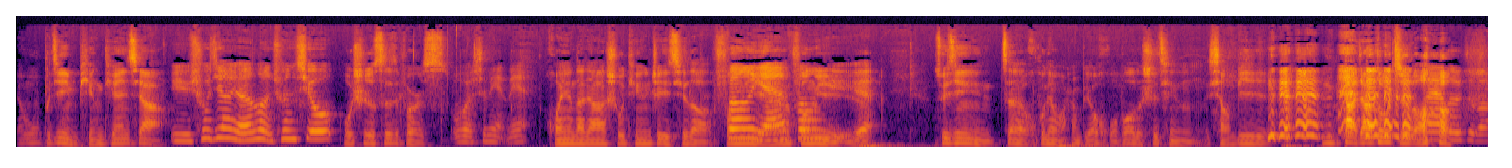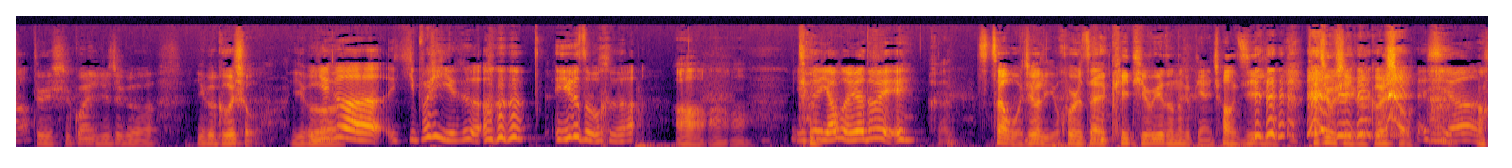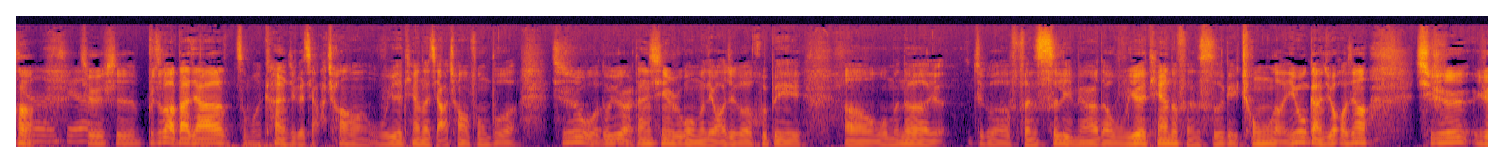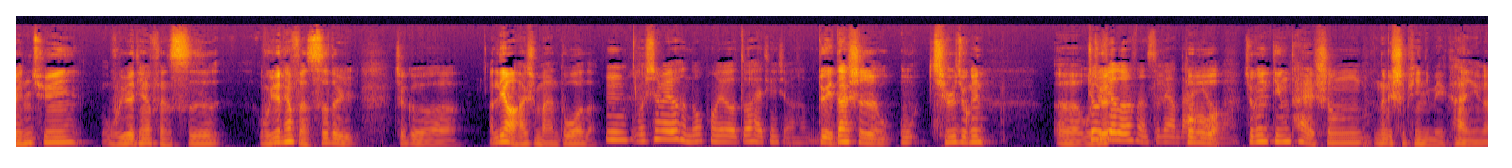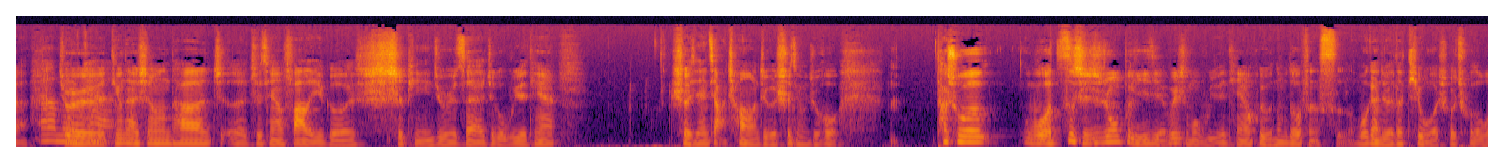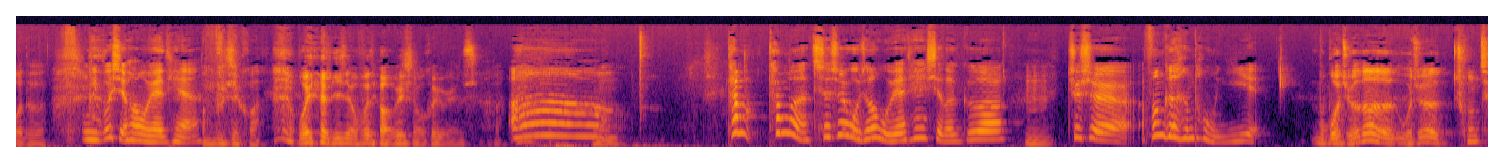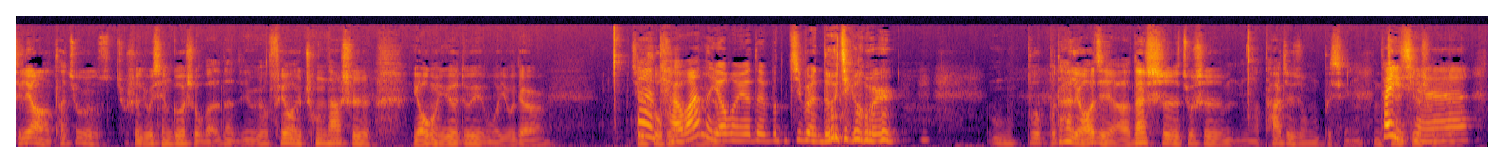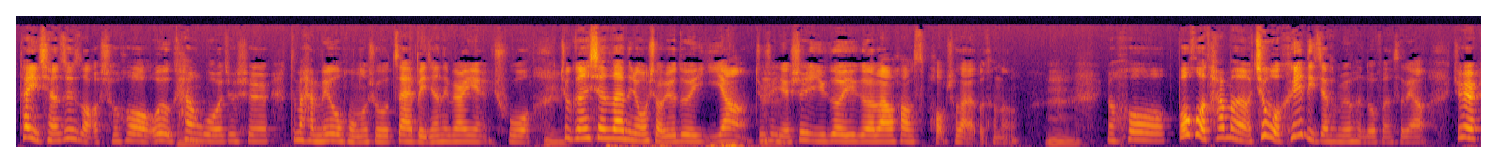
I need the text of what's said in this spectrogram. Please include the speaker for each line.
Speaker 1: 言无不尽，平天下。
Speaker 2: 语出惊人论春秋，
Speaker 1: 我是 c i s y p h u s
Speaker 2: 我是脸脸。
Speaker 1: 欢迎大家收听这一期的
Speaker 2: 风
Speaker 1: 言
Speaker 2: 言风
Speaker 1: 语。最近在互联网上比较火爆的事情，想必嗯 大家都知道。
Speaker 2: 大家都知道，
Speaker 1: 对，是关于这个一个歌手，一个
Speaker 2: 一个一不是一个 一个组合，
Speaker 1: 啊啊啊，
Speaker 2: 一个摇滚乐队。
Speaker 1: 在我这里或者在 KTV 的那个点唱机里，他就是一个歌手。
Speaker 2: 行 行行，
Speaker 1: 就是不知道大家怎么看这个假唱五月天的假唱风波。其实我都有点担心，如果我们聊这个会被呃我们的这个粉丝里面的五月天的粉丝给冲了，因为我感觉好像其实人均五月天粉丝五月天粉丝的这个量还是蛮多的。
Speaker 2: 嗯，我身边有很多朋友都还挺喜欢他们。
Speaker 1: 对，但是我其实就跟。呃，我觉得
Speaker 2: 周杰伦粉丝量大。
Speaker 1: 不不不，就跟丁太升那个视频你没看应该，就是丁太升他之呃之前发了一个视频，就是在这个五月天涉嫌假唱这个事情之后，他说我自始至终不理解为什么五月天会有那么多粉丝，我感觉他替我说出了我的。
Speaker 2: 你不喜欢五月天？
Speaker 1: 不喜欢，我也理解不了为什么会有人喜欢
Speaker 2: 啊。
Speaker 1: 嗯。
Speaker 2: 他们他们其实，我觉得五月天写的歌，
Speaker 1: 嗯，
Speaker 2: 就是风格很统一。
Speaker 1: 我觉得，我觉得充其量他就是就是流行歌手吧，那非要称他是摇滚乐队，我有点
Speaker 2: 但是台湾的摇滚乐队不基本都这个味儿。
Speaker 1: 嗯，不不太了解啊，但是就是他这种不行。
Speaker 2: 他以前他以前最早的时候，我有看过，就是他们还没有红的时候，在北京那边演出，就跟现在那种小乐队一样，就是也是一个一个 live house 跑出来的可能。
Speaker 1: 嗯。
Speaker 2: 然后包括他们，其实我可以理解他们有很多粉丝量，就是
